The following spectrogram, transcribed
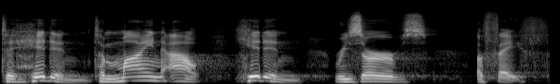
to hidden, to mine out hidden reserves of faith.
